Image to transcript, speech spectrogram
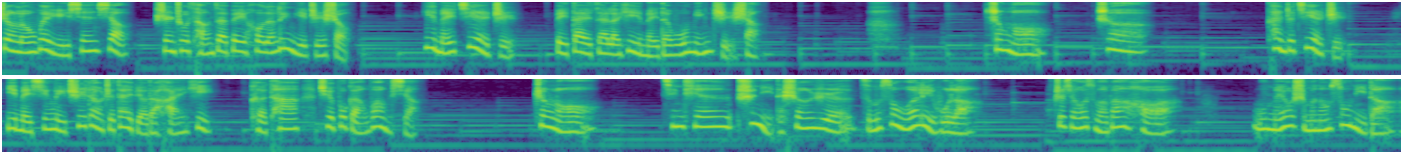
郑龙未语先笑，伸出藏在背后的另一只手，一枚戒指被戴在了一美的无名指上。郑龙，这……看着戒指，一美心里知道这代表的含义，可她却不敢妄想。郑龙，今天是你的生日，怎么送我礼物了？这叫我怎么办好啊？我没有什么能送你的。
